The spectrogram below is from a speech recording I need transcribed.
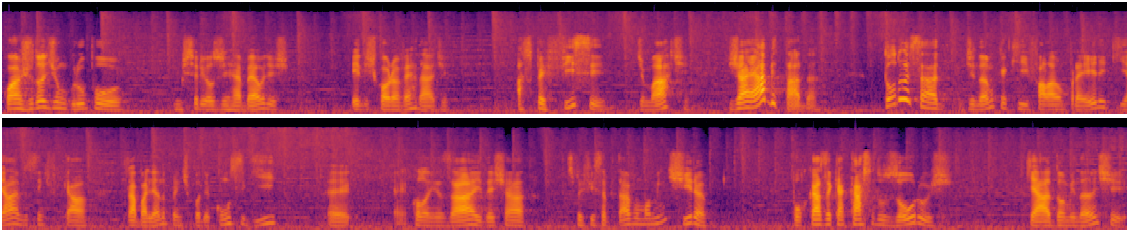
Com a ajuda de um grupo misterioso de rebeldes, ele descobre a verdade. A superfície de Marte já é habitada toda essa dinâmica que falaram para ele que ah, você tem que ficar trabalhando para a gente poder conseguir é, é, colonizar e deixar a superfície habitável é uma mentira. Por causa que a caixa dos ouros, que é a dominante,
